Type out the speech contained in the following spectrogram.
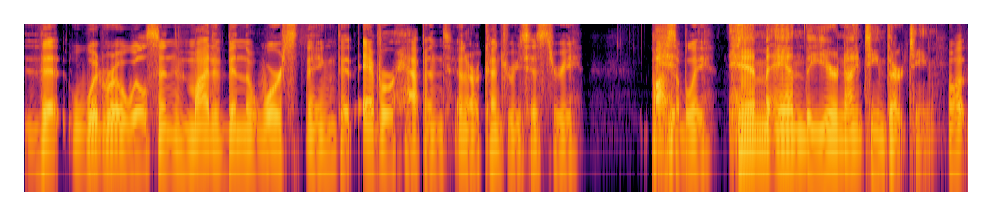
that Woodrow Wilson might have been the worst thing that ever happened in our country's history? Possibly. Him and the year 1913. Well,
